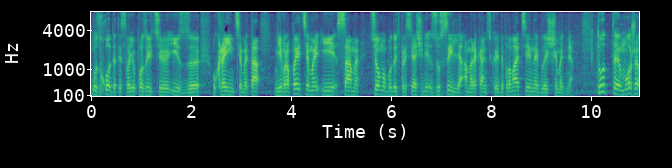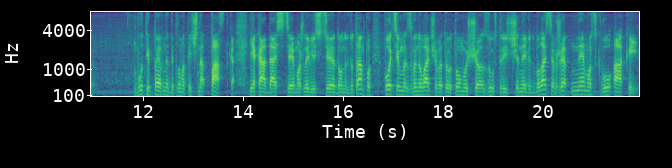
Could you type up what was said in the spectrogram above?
узгодити свою позицію із українцями та європейцями, і саме цьому будуть присвячені зусилля американської дипломатії найближчими днями. Тут е, може бути певна дипломатична пастка, яка дасть можливість Дональду Трампу потім звинувачувати у тому, що зустріч не відбулася вже не Москву, а Київ.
